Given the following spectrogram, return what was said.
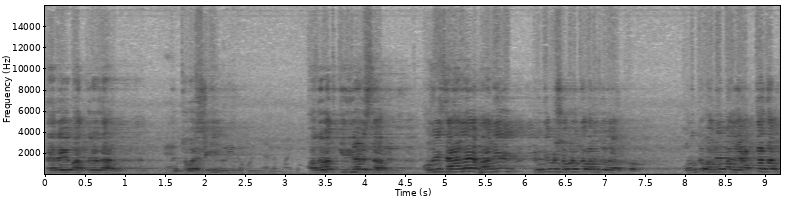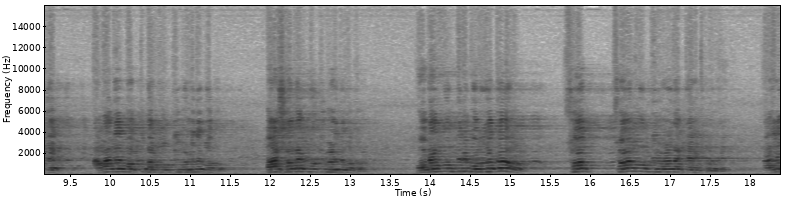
তেরে ভাদ্রদার মুক্তবাসী হজরত কিদিরা উনি চাইলে ভানি পৃথিবীর সমস্ত ভানি চলে আসতো উনি তো ভানি মালিক একটা সাবজেক্ট আমাদের বর্তমান মন্ত্রীমণ্ডলের মতো বা সবাই মন্ত্রীমণ্ডলের মতো প্রধানমন্ত্রী বলল তো, সব সব মন্ত্রীমণ্ডল একটা করে তাহলে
